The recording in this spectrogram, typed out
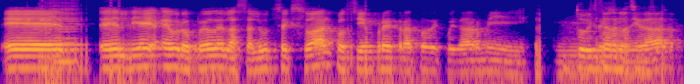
Eh, el Día Europeo de la Salud Sexual, pues siempre trato de cuidar mi, mi ¿Tuviste relaciones sexualidad.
